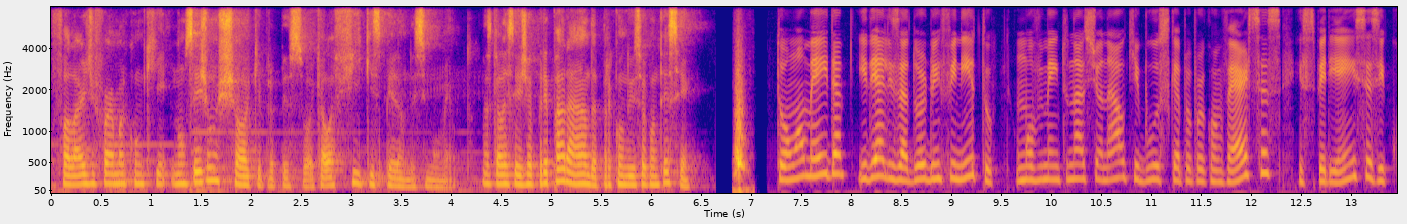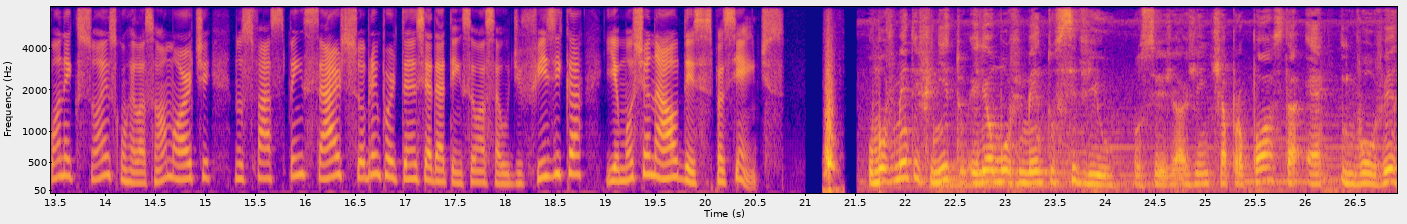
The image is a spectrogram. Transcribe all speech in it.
falar de forma com que não seja um choque para a pessoa, que ela fique esperando esse momento, mas que ela esteja preparada para quando isso acontecer. Tom Almeida, idealizador do Infinito, um movimento nacional que busca propor conversas, experiências e conexões com relação à morte, nos faz pensar sobre a importância da atenção à saúde física e emocional desses pacientes. O movimento infinito ele é um movimento civil, ou seja, a gente a proposta é envolver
